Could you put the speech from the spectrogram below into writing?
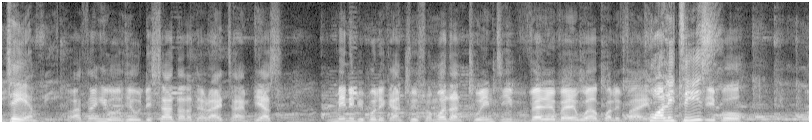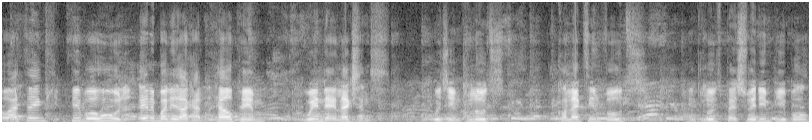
JM? Well, I think he will, he will decide that at the right time. He has many people he can choose from, more than 20 very, very well qualified qualities people. So I think people who, anybody that can help him win the elections, which includes collecting votes, includes persuading people,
